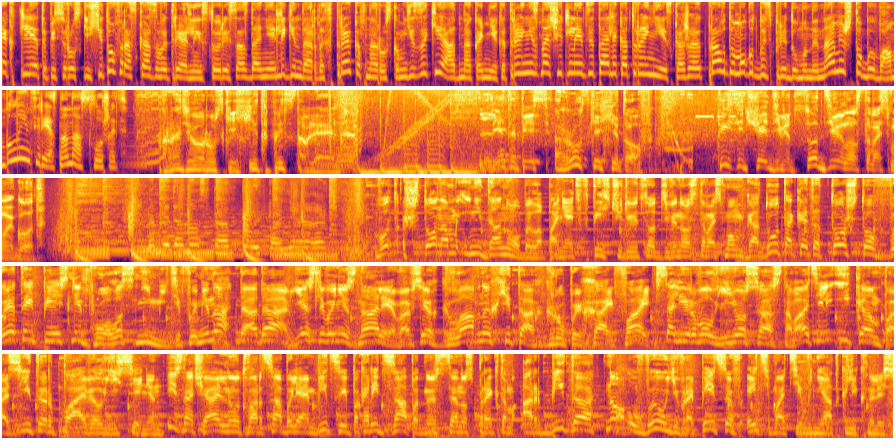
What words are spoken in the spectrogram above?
Проект «Летопись русских хитов» рассказывает реальные истории создания легендарных треков на русском языке, однако некоторые незначительные детали, которые не искажают правду, могут быть придуманы нами, чтобы вам было интересно нас слушать. Радио «Русский хит» представляет. Летопись русских хитов 1998 год Нам не дано с тобой понять Вот что нам и не дано было понять в 1998 году, так это то, что в этой песне голос не Мити Фомина. Да-да, если вы не знали, во всех главных хитах группы Hi-Fi солировал ее сооснователь и композитор Павел Есенин. Изначально у творца были амбиции покорить западную сцену с проектом «Орбита», но, увы, у европейцев эти мотивы не откликнулись.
